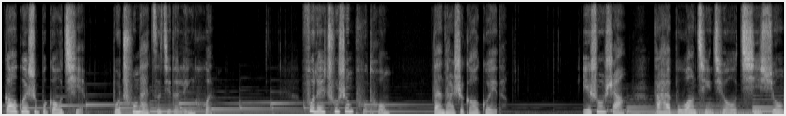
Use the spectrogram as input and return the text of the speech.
高贵是不苟且。不出卖自己的灵魂。傅雷出身普通，但他是高贵的。遗书上，他还不忘请求七兄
